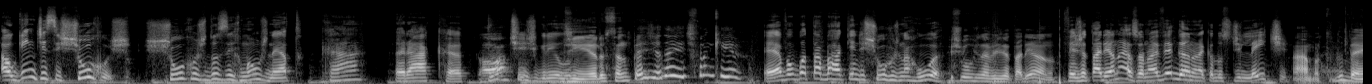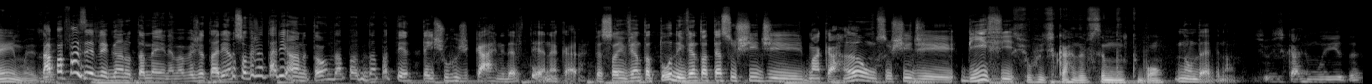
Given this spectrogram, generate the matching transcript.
Alguém disse churros? Churros dos irmãos Neto. Caraca, Ó. putz grilo. Dinheiro sendo perdido aí de franquia. É, vou botar barraquinha de churros na rua. Churros não é vegetariano? Vegetariano é, só não é vegano, né? Que é doce de leite. Ah, mas tudo bem, mas. Dá pra fazer vegano também, né? Mas vegetariano, eu sou vegetariano, então dá pra, dá pra ter. Tem churros de carne? Deve ter, né, cara? O pessoal inventa tudo, inventa até sushi de macarrão, sushi de bife. Churros de carne deve ser muito bom. Não deve, não. De carne moída.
